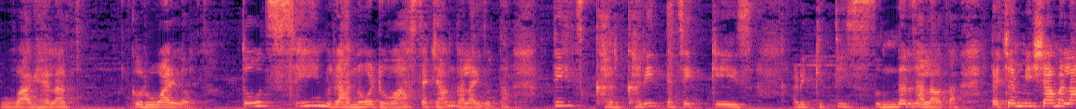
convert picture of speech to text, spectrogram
वाघ्याला कुरवाळलं. तोच सेम रानवट वास त्याच्या अंगाला येत होता. तीच खरखरीत त्याचे केस आणि किती सुंदर झाला होता. त्याच्या मिशा मला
